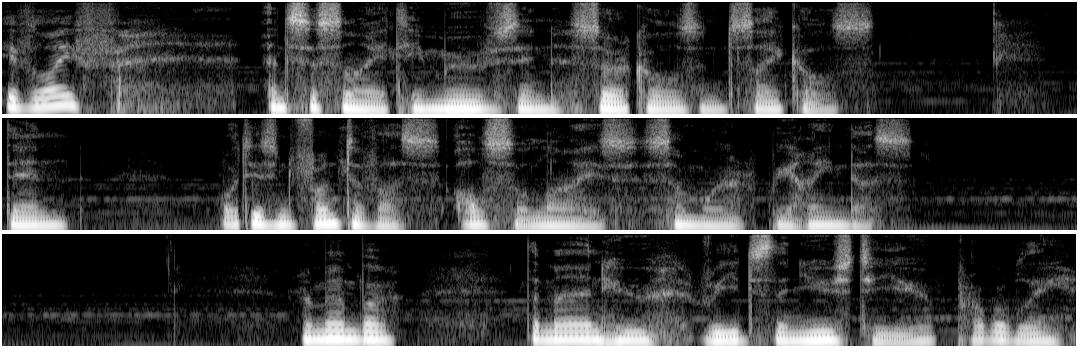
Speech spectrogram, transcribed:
If life and society moves in circles and cycles, then what is in front of us also lies somewhere behind us. Remember, the man who reads the news to you probably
